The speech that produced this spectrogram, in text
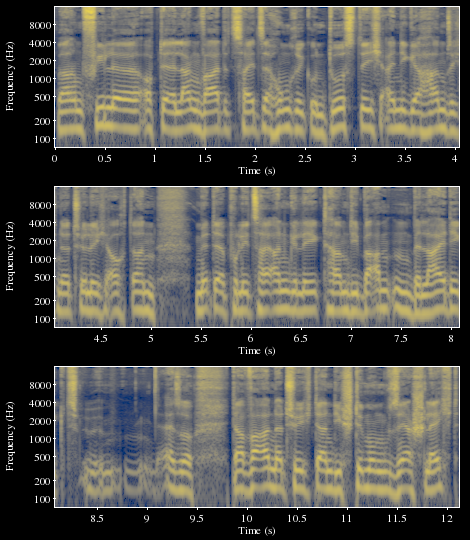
waren viele ob der langen Wartezeit sehr hungrig und durstig. Einige haben sich natürlich auch dann mit der Polizei angelegt, haben die Beamten beleidigt. Also da war natürlich dann die Stimmung sehr schlecht.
